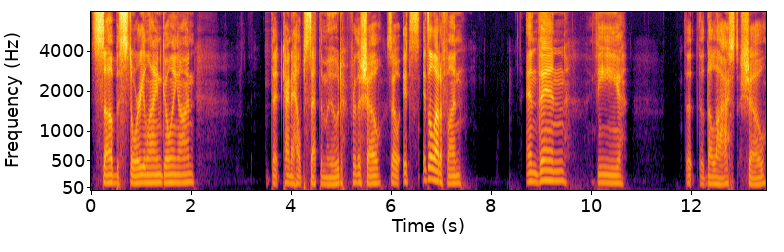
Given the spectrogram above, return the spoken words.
sub storyline going on that kind of helps set the mood for the show. So it's it's a lot of fun. And then the the the, the last show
